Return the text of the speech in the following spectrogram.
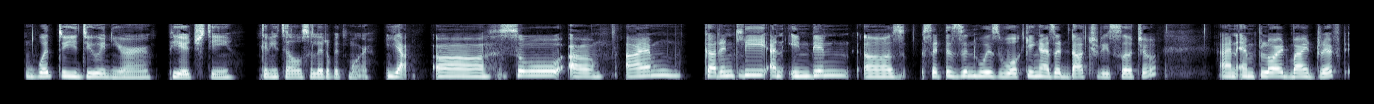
What do you do in your PhD? Can you tell us a little bit more? Yeah. Uh, so um, I am currently an Indian uh, citizen who is working as a Dutch researcher and employed by Drift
